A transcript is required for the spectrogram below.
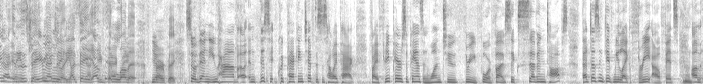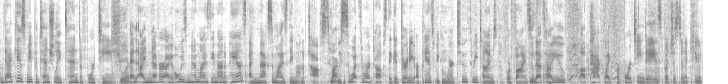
Exactly. It's, the same actually. I say, yeah, yes, exactly. I love it. Yeah. Perfect. So then you have, uh, and this quick packing tip, this is how I pack. If I have three pairs of pants and one, two, three, four, five, six, seven tops, that doesn't give me like three outfits. Mm. Um, that gives me potentially 10 to 14. Sure. And I never, I always minimize the amount of pants. I maximize the amount of tops. Smart. We sweat through our tops, they get dirty. Our pants we can wear two, three times, we're fine. So that's how you uh, pack like for 14 days, but just in a cute,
